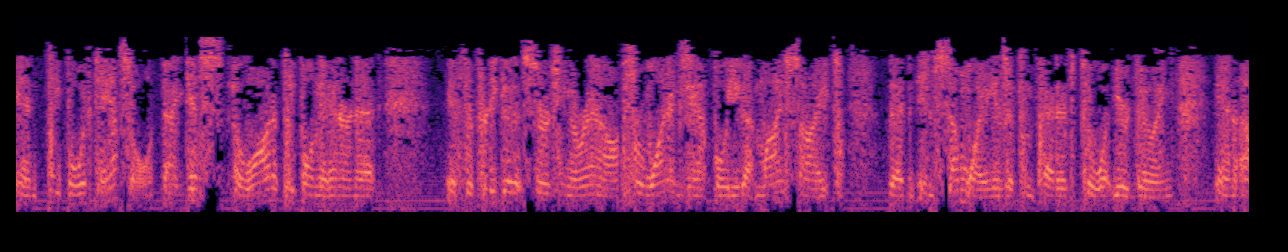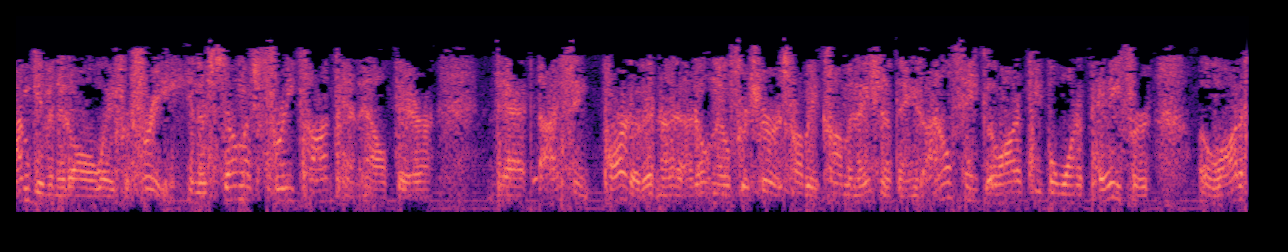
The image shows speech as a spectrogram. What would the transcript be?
And people would cancel. I guess a lot of people on the internet if they're pretty good at searching around. For one example, you got my site that in some way is a competitive to what you're doing, and I'm giving it all away for free. And there's so much free content out there that I think part of it, and I, don't know for sure, it's probably a combination of things. I don't think a lot of people want to pay for a lot of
